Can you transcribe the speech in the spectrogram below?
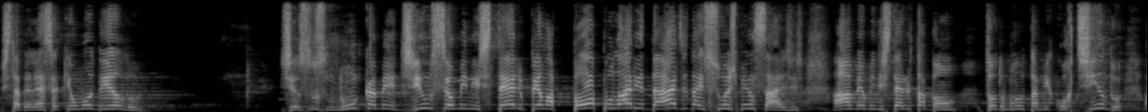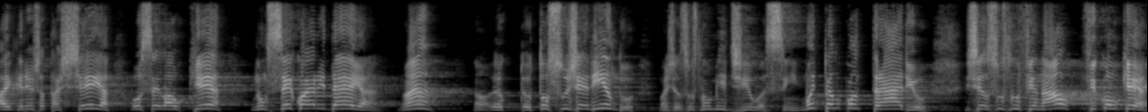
estabelece aqui um modelo. Jesus nunca mediu o seu ministério pela popularidade das suas mensagens. Ah, meu ministério está bom, todo mundo está me curtindo, a igreja está cheia, ou sei lá o quê, não sei qual era a ideia, não é? eu estou sugerindo, mas Jesus não mediu assim. Muito pelo contrário, Jesus no final ficou o quê?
